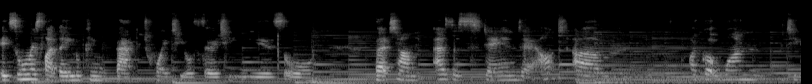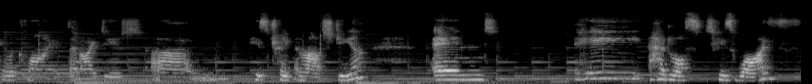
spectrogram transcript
It's almost like they're looking back 20 or 30 years or but um, as a standout um, i've got one particular client that i did um, his treatment last year and he had lost his wife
